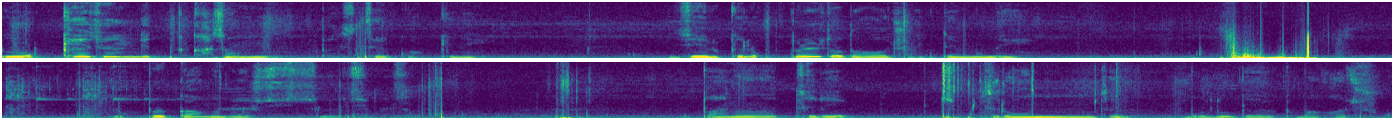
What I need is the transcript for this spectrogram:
이렇게 해주는 게 가장 베스트일 것 같긴 해. 이제 이렇게 럭블도 나와주기 때문에 럭블깡을 할 수 있어요 집에서. 바나나 집 들어오는데 못 오게 이렇게 막아주고.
